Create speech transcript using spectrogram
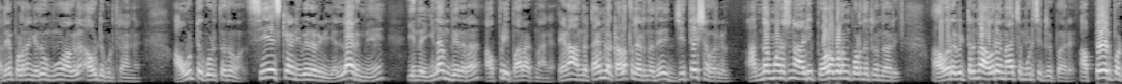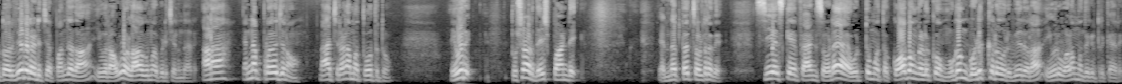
அதே போல தான் எதுவும் மூவ் ஆகலை அவுட்டு கொடுத்துறாங்க அவுட்டு கொடுத்ததும் சிஎஸ்கே அணி வீரர்கள் எல்லாருமே இந்த இளம் வீரரை அப்படி பாராட்டினாங்க. ஏன்னா அந்த டைமில் களத்தில் இருந்தது ஜிதேஷ் அவர்கள். அந்த மனுஷனும் அடி பொல பொலன்னு பொழந்துட்டு இருந்தார். அவரை விட்டுருந்து அவரே மேட்சை முடிச்சிட்டு இருப்பாரு அப்பேற்பட்ட ஒரு வீரர் அடித்த பந்தை தான் இவர் அவ்வளோ லாகமாக பிடிச்சிருந்தாரு. ஆனால் என்ன பிரயோஜனம்? மேட்ச்ல நம்ம தோத்துட்டோம். இவர் துஷார் தேஷ் பாண்டே என்னத்த சொல்கிறது சிஎஸ்கே ஃபேன்ஸோட ஒட்டுமொத்த கோபங்களுக்கும் முகம் கொடுக்கிற ஒரு வீரராக இவர் வளம் வந்துக்கிட்டு இருக்காரு.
